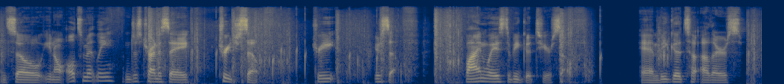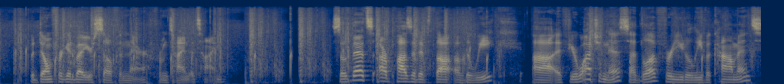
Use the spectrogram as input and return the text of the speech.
And so you know ultimately i'm just trying to say treat yourself. Treat yourself. Find ways to be good to yourself and be good to others but don't forget about yourself in there from time to time. So that's our positive thought of the week uh, if you're watching this, I'd love for you to leave a comment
